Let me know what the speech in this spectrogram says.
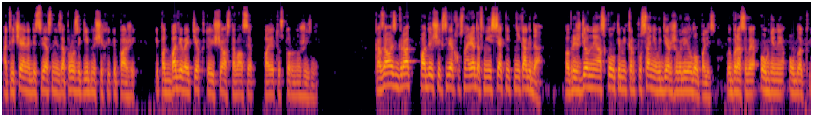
отвечая на бессвязные запросы гибнущих экипажей и подбадривая тех, кто еще оставался по эту сторону жизни. Казалось, град падающих сверху снарядов не иссякнет никогда. Поврежденные осколками корпуса не выдерживали и лопались, выбрасывая огненные облака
